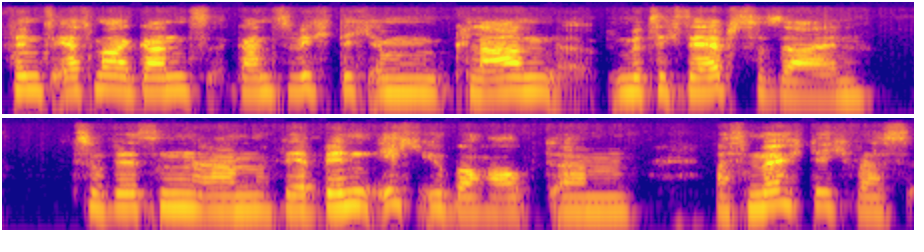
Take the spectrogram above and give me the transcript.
finde es erstmal ganz, ganz wichtig, im Klaren mit sich selbst zu sein, zu wissen, ähm, wer bin ich überhaupt, ähm, was möchte ich, was,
